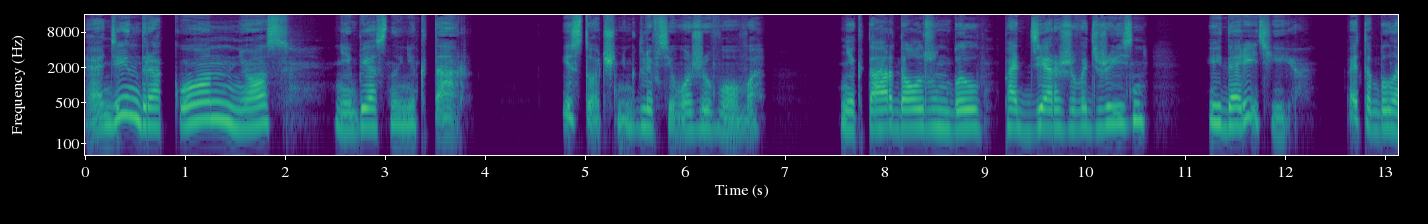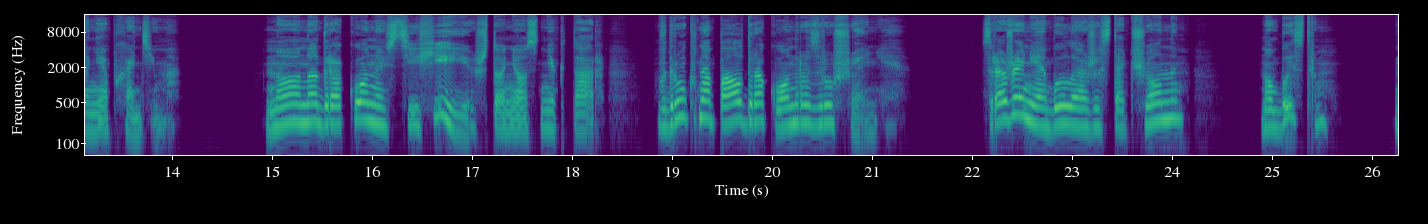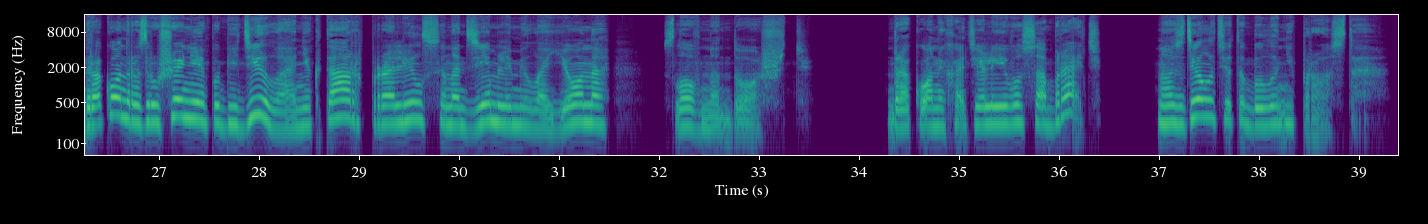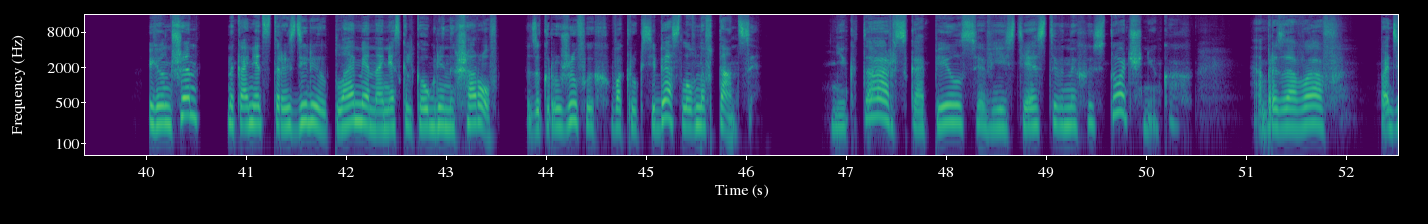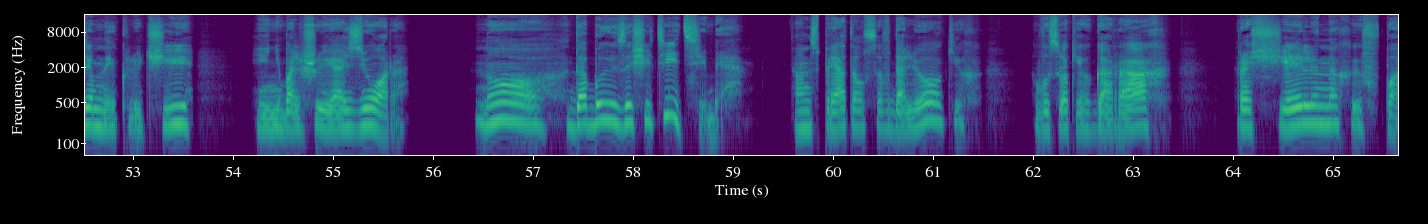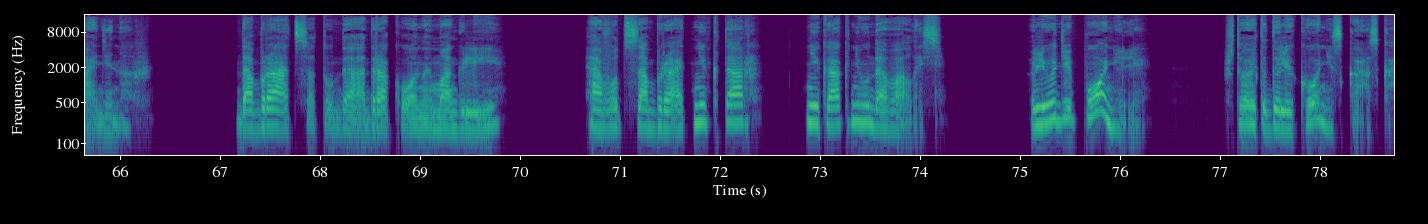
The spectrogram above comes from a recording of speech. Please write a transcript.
Один дракон нес небесный нектар, источник для всего живого. Нектар должен был поддерживать жизнь и дарить ее. Это было необходимо. Но на дракона стихии, что нес нектар, вдруг напал дракон разрушения. Сражение было ожесточенным, но быстрым. Дракон разрушения победил, а нектар пролился над землями Лайона, словно дождь. Драконы хотели его собрать, но сделать это было непросто. Юншен наконец-то разделил пламя на несколько огненных шаров, закружив их вокруг себя, словно в танце. Нектар скопился в естественных источниках, образовав подземные ключи и небольшие озера. Но, дабы защитить себя, он спрятался в далеких, высоких горах, расщелинах и впадинах. Добраться туда драконы могли, а вот собрать нектар никак не удавалось. Люди поняли, что это далеко не сказка.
